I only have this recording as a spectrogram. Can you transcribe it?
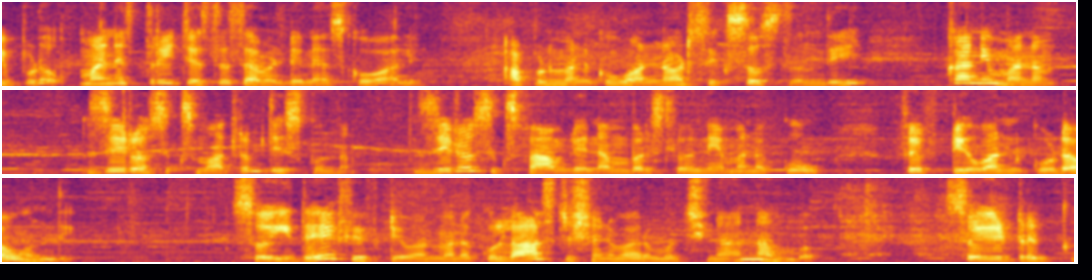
ఇప్పుడు మైనస్ త్రీ చేస్తే సెవెంటీన్ వేసుకోవాలి. అప్పుడు మనకు వన్ నాట్ సిక్స్ వస్తుంది. కానీ మనం జీరో సిక్స్ మాత్రం తీసుకుందాం. జీరో సిక్స్ ఫ్యామిలీ నెంబర్స్లోనే మనకు ఫిఫ్టీ వన్ కూడా ఉంది. సో ఇదే ఫిఫ్టీ వన్ మనకు లాస్ట్ శనివారం వచ్చిన నంబర్ సో ఈ ట్రిక్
